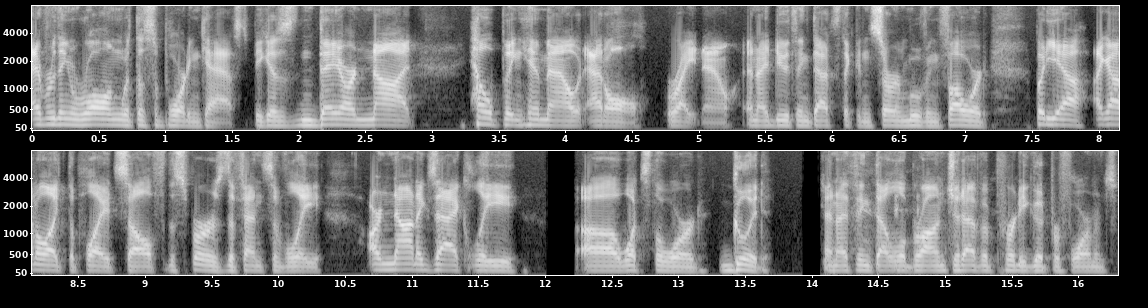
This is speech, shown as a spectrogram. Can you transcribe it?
everything wrong with the supporting cast because they are not helping him out at all right now. And I do think that's the concern moving forward. But yeah, I got to like the play itself. The Spurs defensively are not exactly, uh, what's the word? Good. And I think that LeBron should have a pretty good performance.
